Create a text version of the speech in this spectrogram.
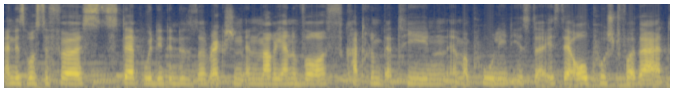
And this was the first step we did in this direction. And Marianne Vos, Kathryn Bertine, Emma Pooley these days, they all pushed for that.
